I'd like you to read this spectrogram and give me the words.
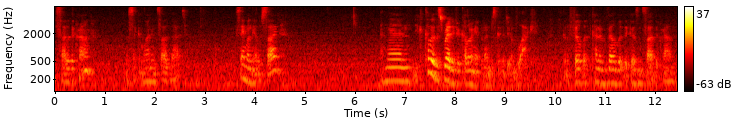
the side of the crown the second line inside that. Same on the other side. And then you can color this red if you're coloring it, but I'm just going to do it in black. To fill the kind of velvet that goes inside the crown.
